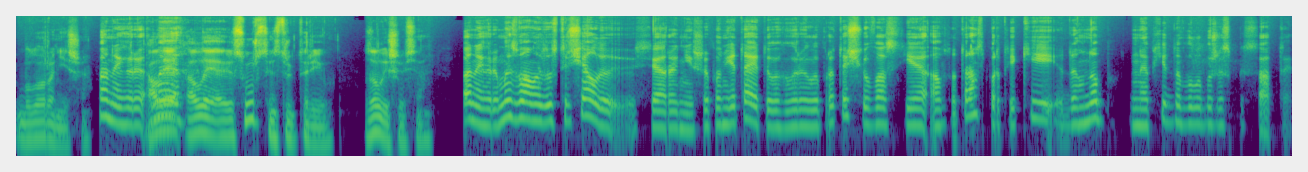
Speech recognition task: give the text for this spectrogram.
було раніше. Пане Ігоре, Але, ми, але ресурс інструкторів залишився. пане Ігоре, ми з вами зустрічалися раніше. Пам'ятаєте, ви говорили про те, що у вас є автотранспорт, який давно б необхідно було б вже списати.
